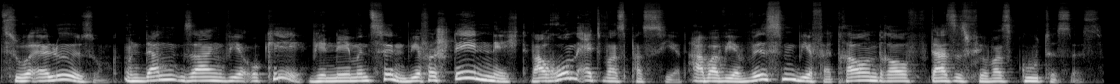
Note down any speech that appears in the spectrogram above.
zur Erlösung. Und dann sagen wir, okay, wir nehmen es hin. Wir verstehen nicht, warum etwas passiert, aber wir wissen, wir vertrauen darauf, dass es für was Gutes ist.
